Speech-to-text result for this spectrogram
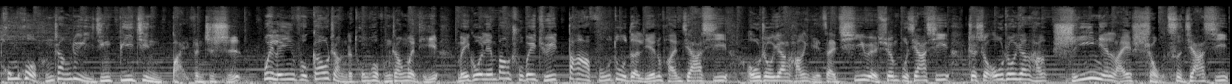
通货膨胀率已经逼近百分之十。为了应付高涨的通货膨胀问题，美国联邦储备局大幅度的连环加息，欧洲央行也在七月宣布加息，这是欧洲央行十一年来首次加息。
